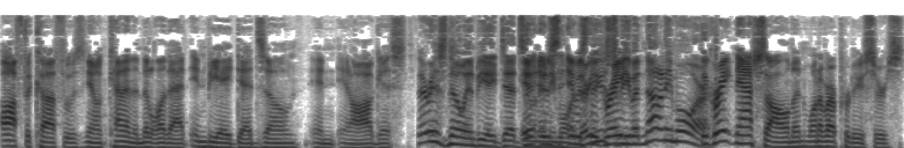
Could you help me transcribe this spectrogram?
off the cuff. It was, you know, kind of in the middle of that NBA dead zone in, in August. There is no NBA dead zone It was- anymore. it was there the used to great- be, but not anymore. The great Nash Solomon, one of our producers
